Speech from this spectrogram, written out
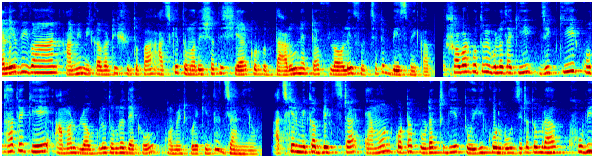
হ্যালো ভিভান আমি মেকআপ সুতপা আজকে তোমাদের সাথে শেয়ার করব দারুণ একটা ফ্ললেস হচ্ছে একটা বেস মেকআপ সবার প্রথমে বলে থাকি যে কে কোথা থেকে আমার ব্লগগুলো তোমরা দেখো কমেন্ট করে কিন্তু জানিও। আজকের মেকআপ বেক্সটা এমন কটা প্রোডাক্ট দিয়ে তৈরি করব, যেটা তোমরা খুবই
